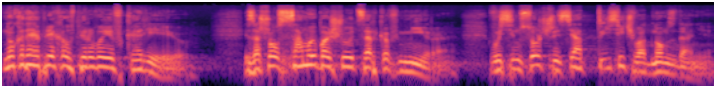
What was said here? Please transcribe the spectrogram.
Но когда я приехал впервые в Корею и зашел в самую большую церковь мира, 860 тысяч в одном здании,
